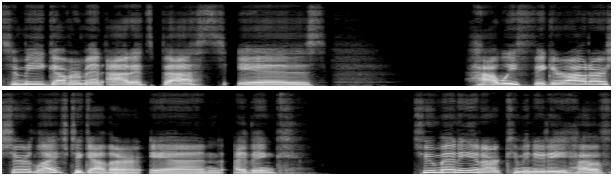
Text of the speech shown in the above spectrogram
to me, government at its best is how we figure out our shared life together. And I think too many in our community have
